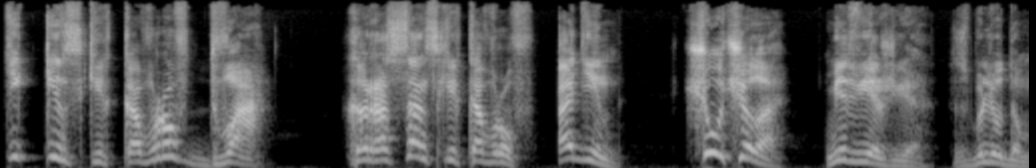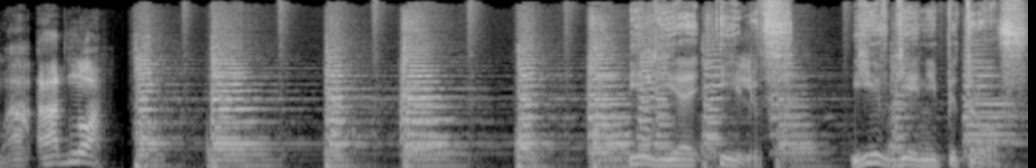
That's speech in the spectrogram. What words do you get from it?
Текинских ковров два, Харасанских ковров один, Чучело медвежье с блюдом а одно. Илья Ильф, Евгений Петров,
